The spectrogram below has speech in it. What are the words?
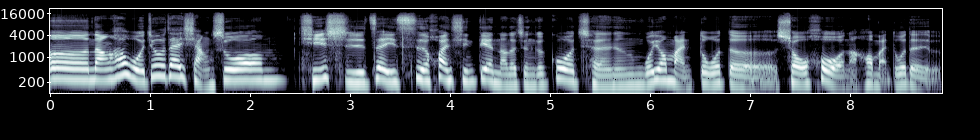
嗯、然后我就在想说，其实这一次换新电脑的整个过程，我有蛮多的收获，然后蛮多的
